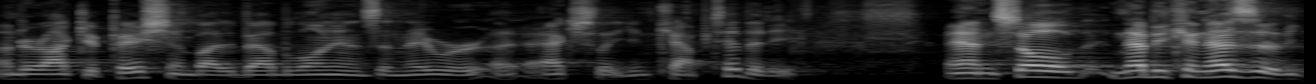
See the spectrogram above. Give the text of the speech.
under occupation by the Babylonians, and they were uh, actually in captivity. And so Nebuchadnezzar, the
